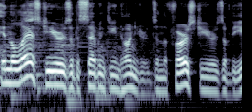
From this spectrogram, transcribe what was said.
In the last years of the 1700s and the first years of the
